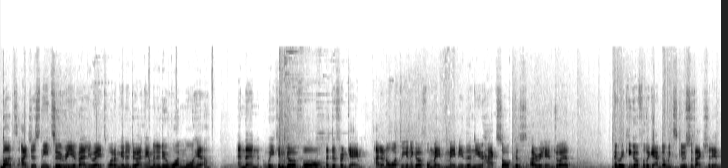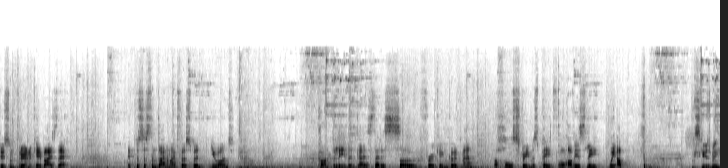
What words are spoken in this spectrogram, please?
But I just need to reevaluate what I'm going to do. I think I'm going to do one more here. And then we can go for a different game. I don't know what we're going to go for. Maybe, maybe the new Hacksaw, because I really enjoy it. Maybe we can go for the Gamdom exclusive, actually, and do some 300k buys there. Hit Persistent Dynamite first spin. You won't. Can't believe it, guys. That is so freaking good, man. The whole stream is paid for. Obviously, we up... Excuse me.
